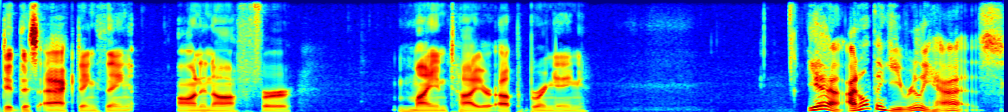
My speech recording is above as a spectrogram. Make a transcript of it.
did this acting thing on and off for my entire upbringing. Yeah, I don't think he really has.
